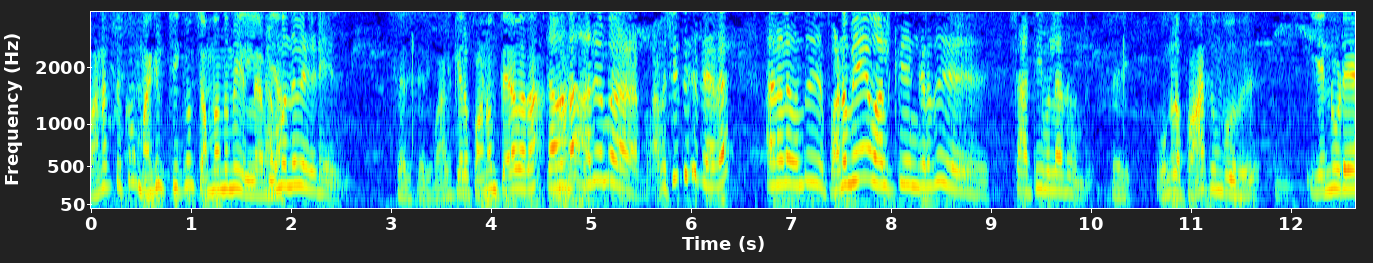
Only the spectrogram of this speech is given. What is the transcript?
பணத்துக்கும் மகிழ்ச்சிக்கும் சம்பந்தமே இல்ல சம்பந்தமே கிடையாது. சரி சரி. வாழ்க்கையில பணம் தேவைதான். தேவைதான். அது நம்ம அவசியத்துக்கு தேவை. அதனால வந்து பணமே வாழ்க்கைங்கிறது சாத்தியமில்லாத ஒன்று. சரி. உங்களை பார்க்கும்போது என்னுடைய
